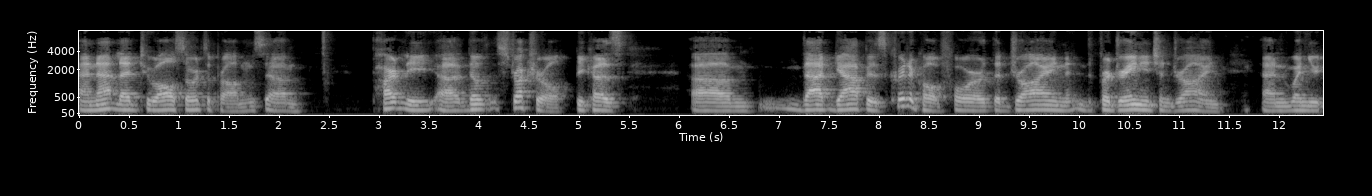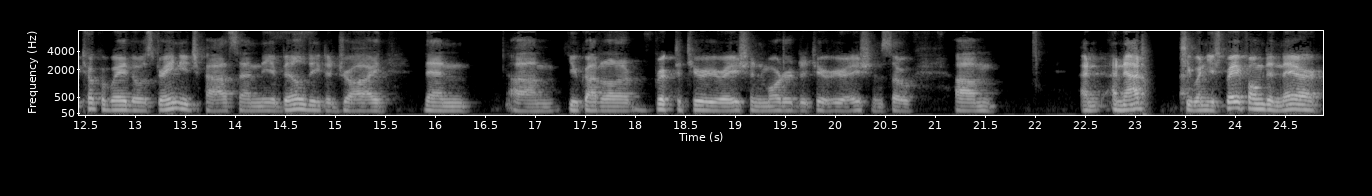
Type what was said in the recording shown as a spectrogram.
and that led to all sorts of problems. Um, partly uh, structural because um, that gap is critical for the drying, for drainage and drying. And when you took away those drainage paths and the ability to dry, then um, you got a lot of brick deterioration, mortar deterioration. So, um, and and actually, when you spray foamed in there,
